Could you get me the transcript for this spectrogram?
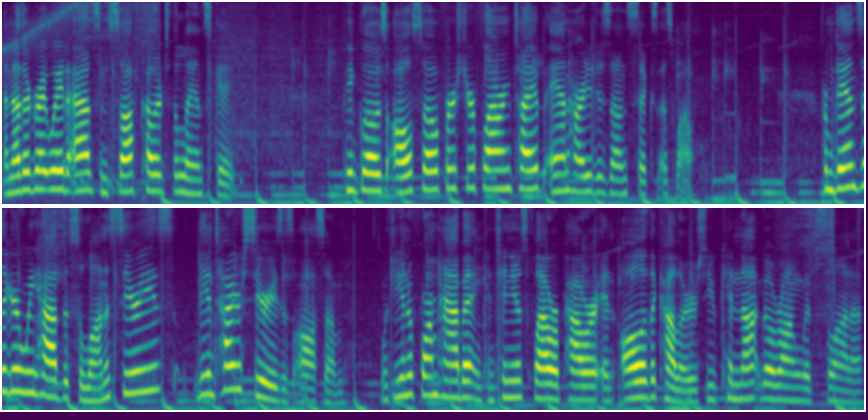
Another great way to add some soft color to the landscape. Pink Glow is also first year flowering type and hardy to zone 6 as well. From Danziger we have the Solana series. The entire series is awesome. With uniform habit and continuous flower power in all of the colors, you cannot go wrong with Solana.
